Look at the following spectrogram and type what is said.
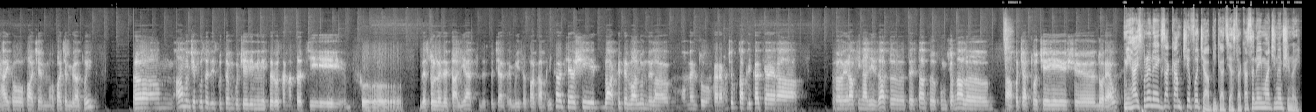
hai că o facem, o facem gratuit. Uh, am început să discutăm cu cei din Ministerul Sănătății cu destul de detaliat despre ce ar trebui să facă aplicația și la câteva luni de la momentul în care am început, aplicația era, uh, era finalizată, testată, funcțională, a, făcea tot ce ei își doreau. Mihai, spune-ne exact cam ce făcea aplicația asta, ca să ne imaginăm și noi,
